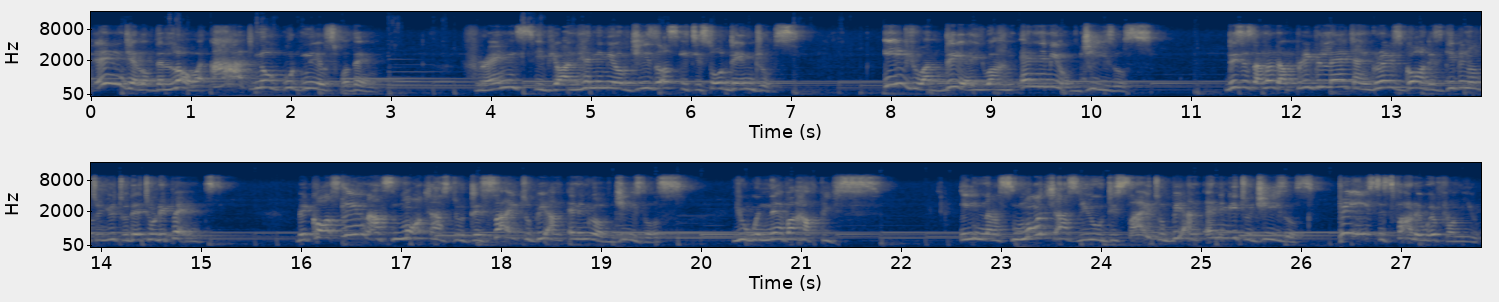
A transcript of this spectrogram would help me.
the angel of the Lord had no good news for them. Friends, if you are an enemy of Jesus, it is so dangerous. If you are there, you are an enemy of Jesus. This is another privilege and grace God is giving unto you today to repent. Because in as much as you decide to be an enemy of Jesus, you will never have peace. In as much as you decide to be an enemy to Jesus, peace is far away from you.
